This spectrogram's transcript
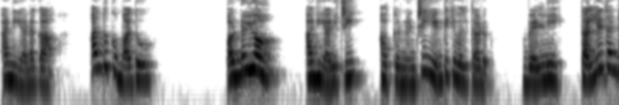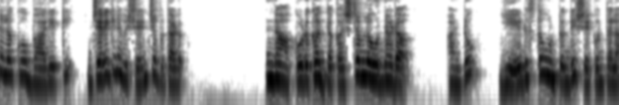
అని అనగా అందుకు మధు. అన్నయ్యా! అని అరిచి అక్కడి నుంచి ఇంటికి వెళ్తాడు. వెళ్ళి తల్లిదండ్రులకు భార్యకి జరిగిన విషయం చెబుతాడు. నా కొడుకంత కష్టంలో ఉన్నాడా? అంటూ ఏడుస్తూ ఉంటుంది శకుంతల.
